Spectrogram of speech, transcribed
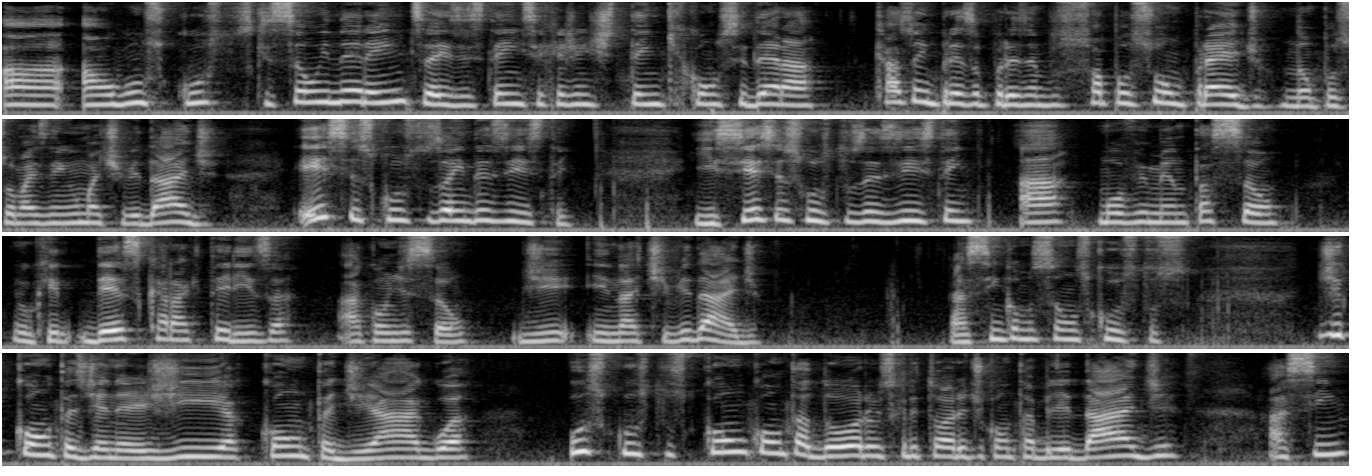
há alguns custos que são inerentes à existência que a gente tem que considerar. Caso a empresa, por exemplo, só possua um prédio, não possua mais nenhuma atividade, esses custos ainda existem. E se esses custos existem, há movimentação, o que descaracteriza a condição de inatividade. Assim como são os custos de contas de energia, conta de água, os custos com o contador ou escritório de contabilidade, assim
